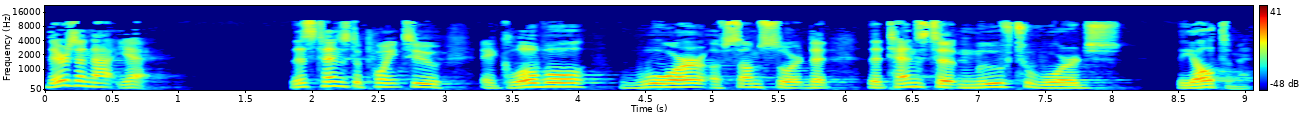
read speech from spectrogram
there's a not yet. This tends to point to a global war of some sort that, that tends to move towards the ultimate.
